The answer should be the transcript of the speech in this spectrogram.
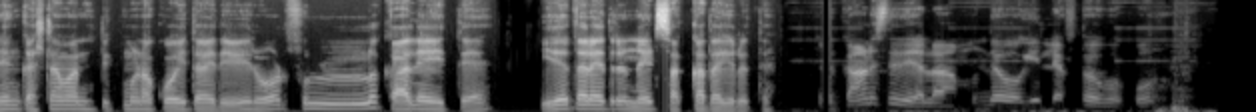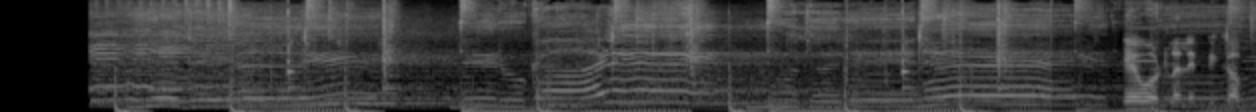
ನೀನು ಕಸ್ಟಮರ್ ಪಿಕ್ ಮಾಡೋಕೆ ಹೋಯ್ತಾ ಇದ್ದೀವಿ ರೋಡ್ ಫುಲ್ ಖಾಲಿ ಐತೆ. ಇದೇ ಥರ ಇದ್ರೆ ನೈಟ್ ಕಾಣಿಸ್ತಿದೆಯಲ್ಲ, ಮುಂದೆ ಹೋಗಿ ಲೆಫ್ಟ್ ಹೋಗ್ಬೇಕು. ಹೋಟ್ಲಲ್ಲಿ ಪಿಕಪ್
